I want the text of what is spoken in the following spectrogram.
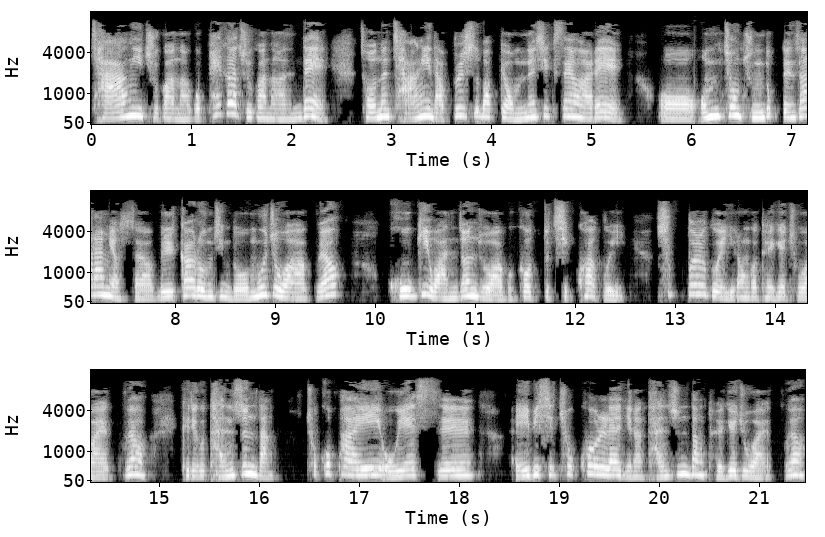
장이 주관하고 폐가 주관하는데 저는 장이 나쁠 수밖에 없는 식생활에 어, 엄청 중독된 사람이었어요. 밀가루 음식 너무 좋아하고요. 고기 완전 좋아하고 그것도 직화구이, 숯불구이 이런 거 되게 좋아했고요. 그리고 단순당, 초코파이, OS, ABC 초콜릿 이런 단순당 되게 좋아했고요.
